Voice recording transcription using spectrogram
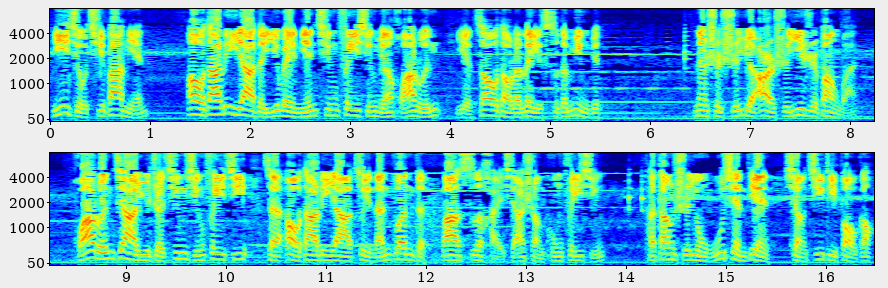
一九七八年，澳大利亚的一位年轻飞行员华伦也遭到了类似的命运。那是十月二十一日傍晚，华伦驾驭着轻型飞机在澳大利亚最南端的巴斯海峡上空飞行。他当时用无线电向基地报告，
